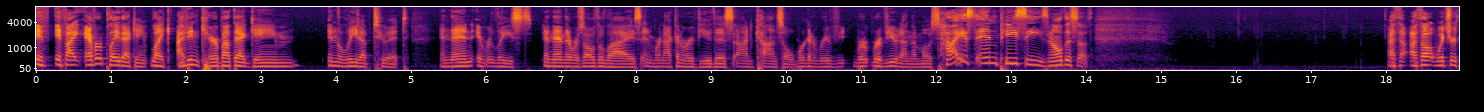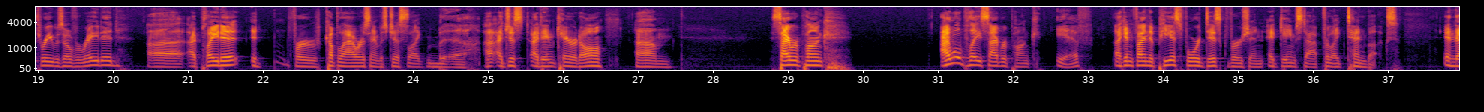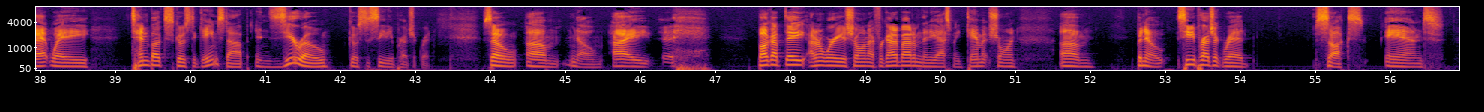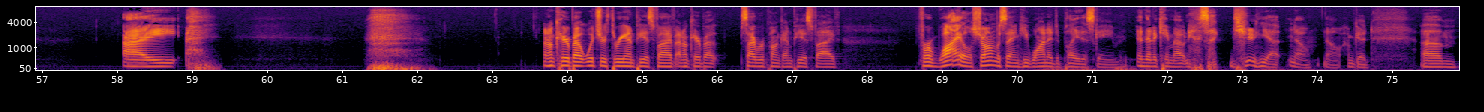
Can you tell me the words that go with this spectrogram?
if if I ever play that game, like I didn't care about that game in the lead up to it and then it released and then there was all the lies and we're not going to review this on console. We're going to review re- review it on the most highest end pcs and all this stuff. I thought i thought witcher 3 was overrated. Uh, i played it it for a couple hours and it was just like. I, I just i didn't care at all. Um, cyberpunk i will play cyberpunk if I can find the PS4 disc version at GameStop for like 10 bucks. And that way 10 bucks goes to GameStop and 0 goes to CD Projekt Red. So, um no, I uh, bug update, I don't know where he is Sean. I forgot about him then he asked me, "Damn it, Sean." Um but no, CD Projekt Red sucks and I I don't care about Witcher 3 on PS5. I don't care about Cyberpunk on PS5. For a while, Sean was saying he wanted to play this game, and then it came out, and he was like, "Yeah, no, no, I'm good." Um,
